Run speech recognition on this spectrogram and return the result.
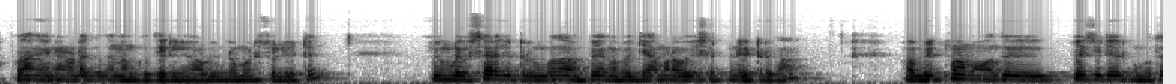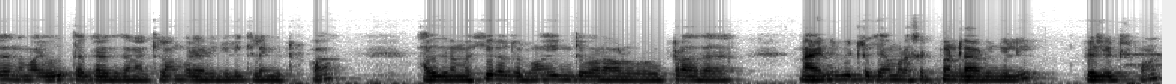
அப்போ தான் என்ன நடக்குதுன்னு நமக்கு தெரியும் அப்படின்ற மாதிரி சொல்லிட்டு இவங்களை விசாரிச்சுட்டு இருக்கும்போது அவன் போய் அங்கே போய் கேமரா போய் செட் பண்ணிகிட்டு இருக்கான். பிக் மாமா வந்து பேசிகிட்டே இருக்கும்போது இந்த மாதிரி ஒதுத்த கருக்கு நான் கிளம்புறேன் அப்படின்னு சொல்லி கிளம்பிட்டு இருப்பான் அதுக்கு நம்ம ஹீரோ சொல்லுவான் இங்கே வர அவ்வளோ விட்டுறாத. நான் இன்னும் வீட்டில் கேமரா செட் பண்ணல அப்படின்னு சொல்லி பேசிகிட்டு இருப்பான்.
